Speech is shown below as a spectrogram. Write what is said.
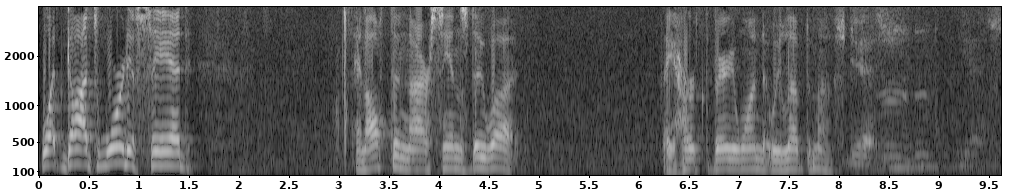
what God's Word has said, and often our sins do what? They hurt the very one that we love the most. Yes. Mm-hmm. Yes.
